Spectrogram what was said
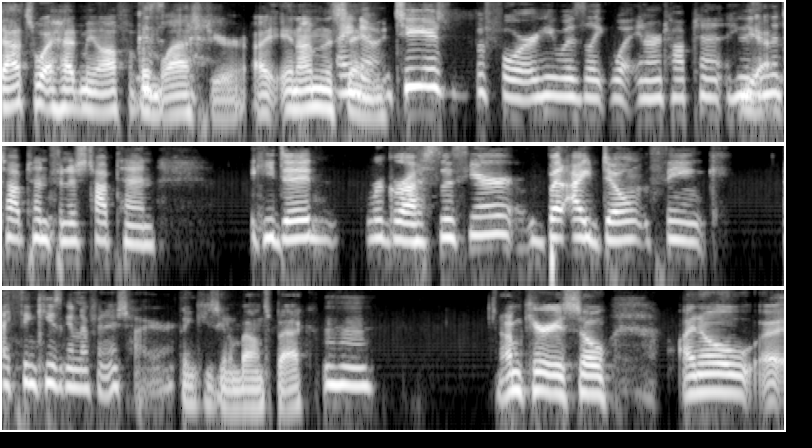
that's what had me off of him last year. I and I'm the same. I know. Two years before, he was like, what, in our top 10? He was Yeah. in the top 10, finished top 10. He did regress this year, but I don't think, I think he's going to finish higher. I think he's going to bounce back. hmm I'm curious. So I know uh,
